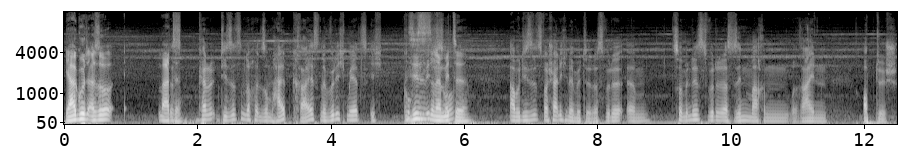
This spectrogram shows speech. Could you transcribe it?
Ja, gut, also. Warte. Kann, die sitzen doch in so einem Halbkreis. Und da würde ich mir jetzt. Ich guck Sie sitzt in der so, Mitte. Aber die sitzt wahrscheinlich in der Mitte. Das würde. Ähm, zumindest würde das Sinn machen, rein optisch.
